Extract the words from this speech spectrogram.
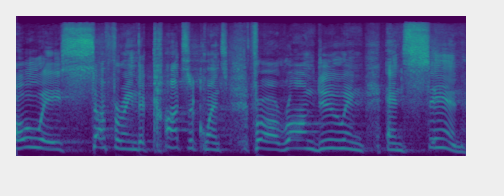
always suffering the consequence for our wrongdoing and sin.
